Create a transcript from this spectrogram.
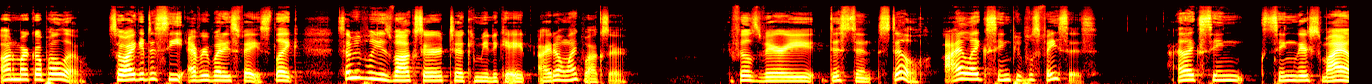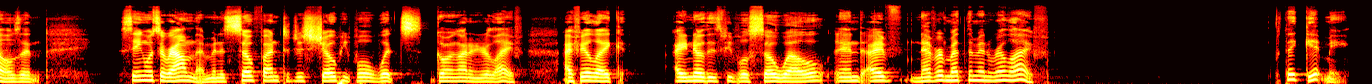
on Marco Polo. So I get to see everybody's face. Like some people use Voxer to communicate. I don't like Voxer. It feels very distant still. I like seeing people's faces. I like seeing seeing their smiles and seeing what's around them and it's so fun to just show people what's going on in your life. I feel like I know these people so well and I've never met them in real life. But they get me.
